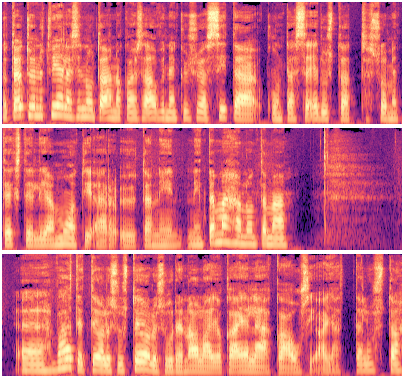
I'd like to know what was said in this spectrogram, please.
No täytyy nyt vielä sinulta Anna-Kaisa Auvinen kysyä sitä, kun tässä edustat Suomen tekstiili- ja muoti rytä, niin, niin tämähän on tämä vaateteollisuus, teollisuuden ala, joka elää kausiajattelusta,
